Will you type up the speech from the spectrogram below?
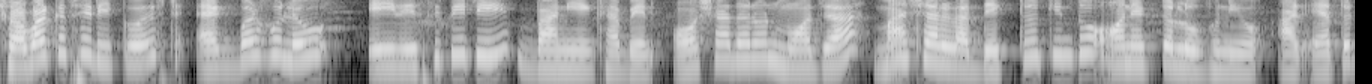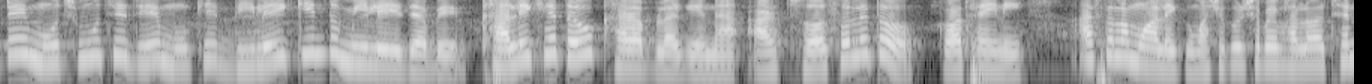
সবার কাছে রিকোয়েস্ট একবার হলেও এই রেসিপিটি বানিয়ে খাবেন। অসাধারণ মজা। মাশাল্লাহ দেখতেও কিন্তু অনেকটা লোভনীয়। আর এতটাই মুচমুচে যে মুখে দিলেই কিন্তু মিলিয়ে যাবে। খালি খেতেও খারাপ লাগে না। আর ছস হলে তো কথাই নেই। আসসালামু আলাইকুম। আশা করি সবাই ভালো আছেন।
